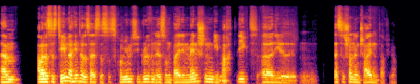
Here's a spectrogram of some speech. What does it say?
Ähm, aber das System dahinter, das heißt, dass es community-driven ist und bei den Menschen die Macht liegt, äh, die, das ist schon entscheidend dafür.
